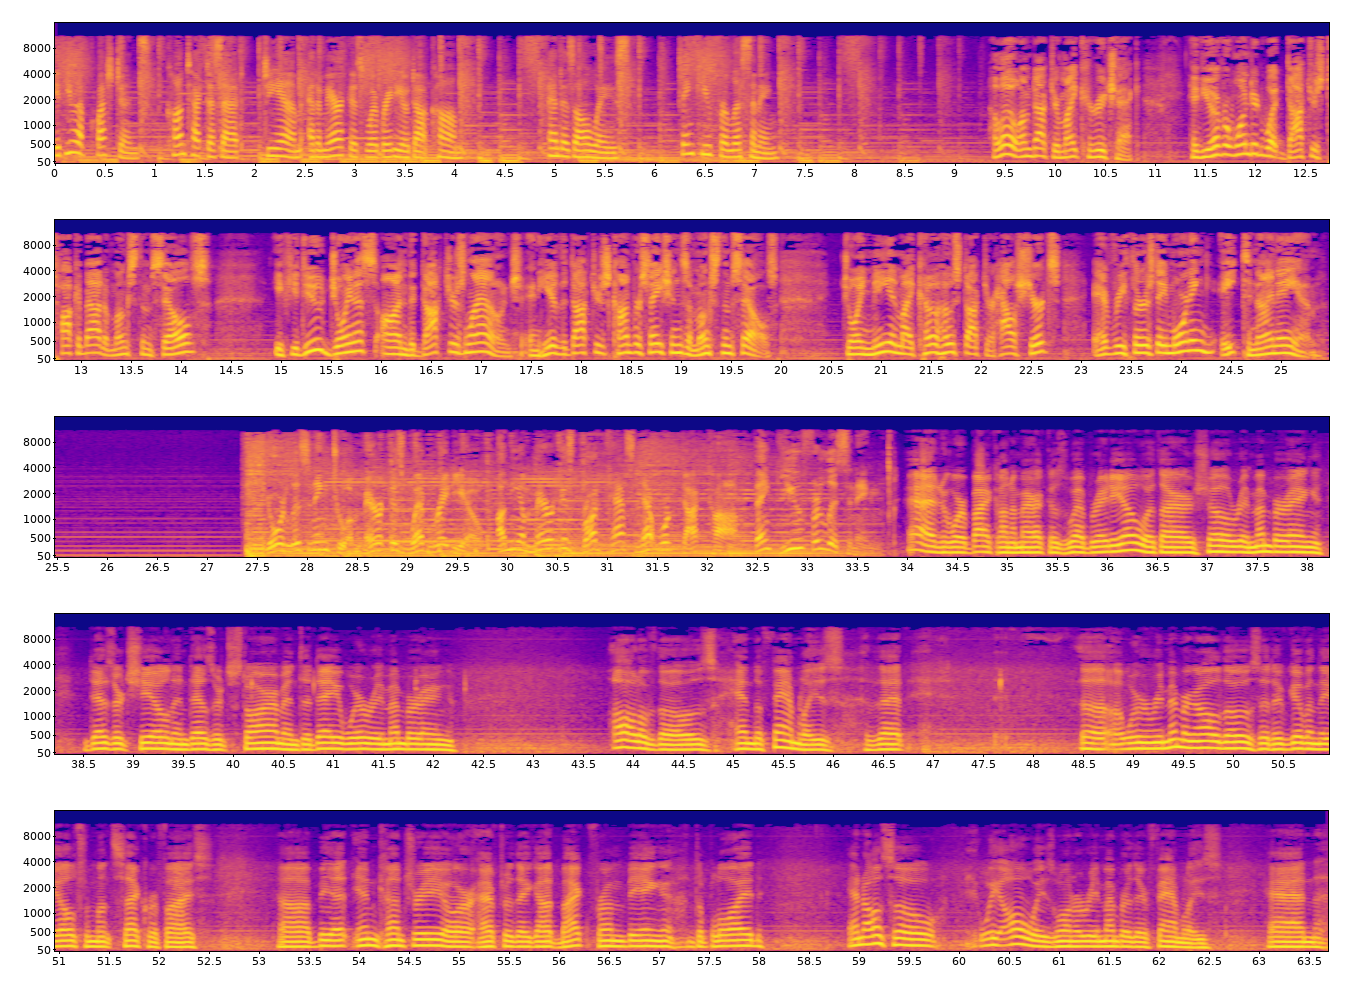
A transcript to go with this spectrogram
If you have questions, contact us at gm at americaswebradio.com. And as always, thank you for listening. Hello, I'm Dr. Mike Karuchak. Have you ever wondered what doctors talk about amongst themselves? If you do, join us on the Doctor's Lounge and hear the doctors' conversations amongst themselves. Join me and my co-host, Dr. Hal Schertz, every Thursday morning, 8 to 9 a.m. You're listening to America's Web Radio on the AmericasBroadcastNetwork.com. Thank you for listening. And we're back on America's Web Radio with our show remembering Desert Shield and Desert Storm. And today we're remembering all of those and the families that uh, we're remembering all those that have given the ultimate sacrifice, uh, be it in country or after they got back from being deployed. And also, we always want to remember their families and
